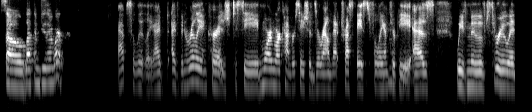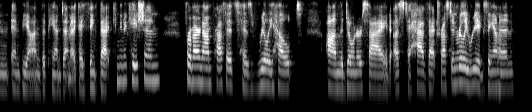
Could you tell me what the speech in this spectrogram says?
So let them do their work. Absolutely. I've, I've been really encouraged to see more and more conversations around that trust based philanthropy mm-hmm. as we've moved through and, and beyond the pandemic. I think that communication from our nonprofits has really helped on the donor side us to have that trust and really re examine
